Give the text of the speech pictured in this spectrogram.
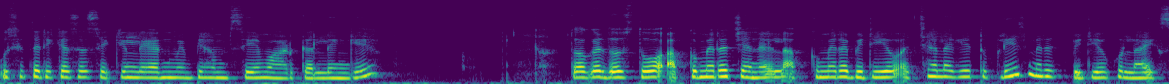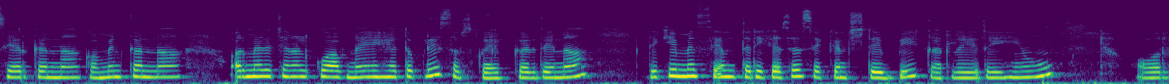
उसी तरीके से सेकेंड लेयर में भी हम सेम ऐड कर लेंगे। तो अगर दोस्तों, आपको मेरा चैनल आपको मेरा वीडियो अच्छा लगे तो प्लीज़ मेरे वीडियो को लाइक शेयर करना कमेंट करना और मेरे चैनल को आप नए हैं तो प्लीज़ सब्सक्राइब कर देना। देखिए, मैं सेम तरीके से सेकंड स्टेप भी कर ले रही हूँ और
